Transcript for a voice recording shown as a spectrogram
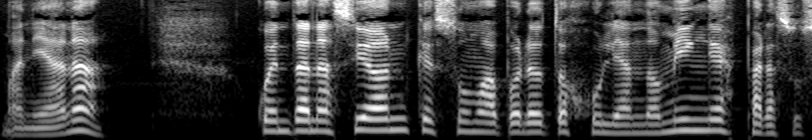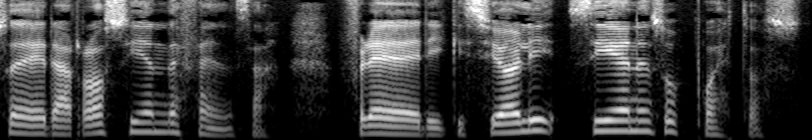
¿Mañana? Cuenta Nación que suma por otro Julián Domínguez para suceder a Rossi en defensa. Frederick y Scioli siguen en sus puestos.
